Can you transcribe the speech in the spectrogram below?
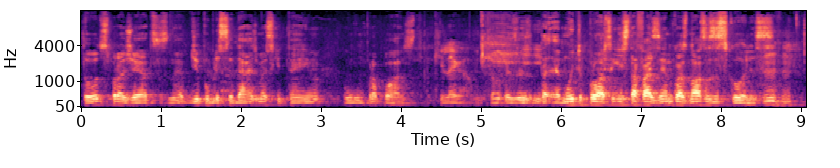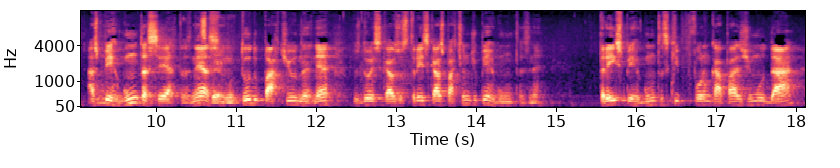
Todos os projetos né, de publicidade, mas que tenham um propósito. Que legal. Então, quer dizer, e, é muito próximo o que a gente está fazendo com as nossas escolhas. Uhum. As perguntas certas, né? As assim, perguntas. tudo partiu, né, né? Os dois casos, os três casos partindo de perguntas, né? Três perguntas que foram capazes de mudar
